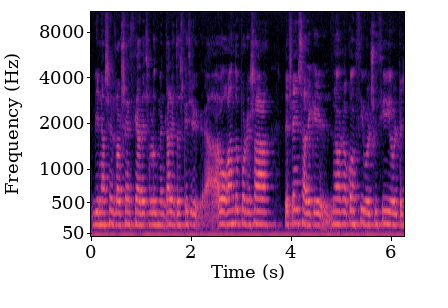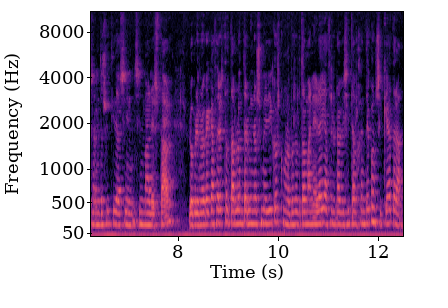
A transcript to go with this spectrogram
viene a ser la ausencia de salud mental, entonces decir, abogando por esa defensa de que no, no concibo el suicidio el pensamiento suicida sin, sin malestar, lo primero que hay que hacer es tratarlo en términos médicos, como no puede ser de otra manera, y hacer una visita urgente con psiquiatra.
